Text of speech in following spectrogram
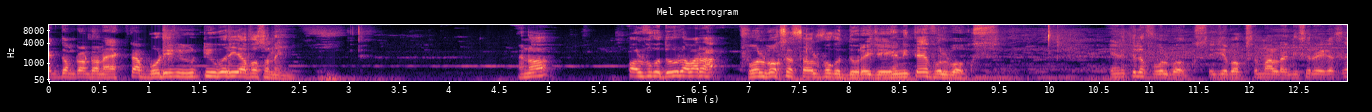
একদম টনটনা একটা বডি টিউবেরই অবস্থা নেই। কেন? অল্প দূর আবার ফুল বক্স আছে অল্প দূর। এই যে এনিতে ফুল বক্স এনিতে ফুল বক্স এই যে বক্সের মালটা নিচে রয়ে গেছে।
